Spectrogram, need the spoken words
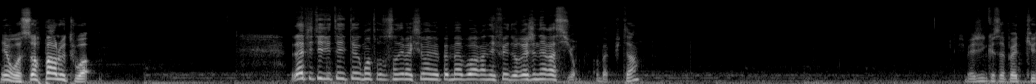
Et on ressort par le toit. La petite vitalité augmente votre santé maximum et peut même avoir un effet de régénération. Oh bah putain. J'imagine que ça peut être que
